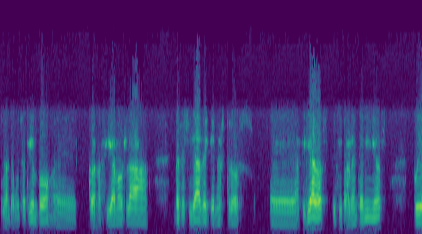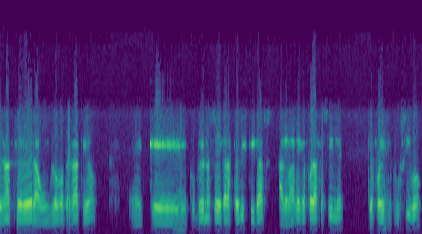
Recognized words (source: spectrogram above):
durante mucho tiempo, eh, conocíamos la necesidad de que nuestros eh, afiliados, principalmente niños, pudieran acceder a un globo terráqueo que cumpliera una serie de características, además de que fuera accesible, que fuera inclusivo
